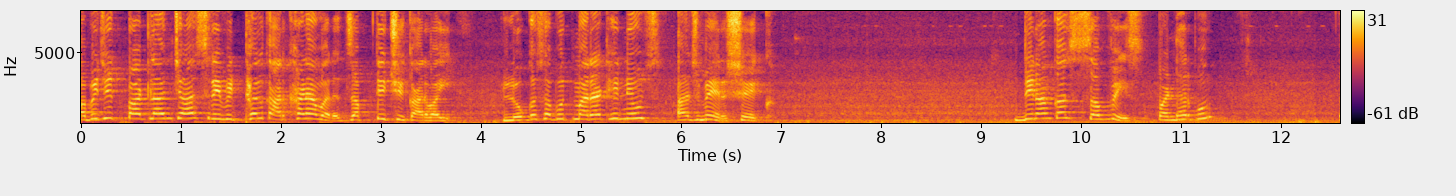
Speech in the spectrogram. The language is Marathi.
अभिजित पाटलांच्या श्री विठ्ठल कारखान्यावर जप्तीची कारवाई. लोकसबूत मराठी न्यूज अजमेर शेख. दिनांक सव्वीस पंढरपूर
